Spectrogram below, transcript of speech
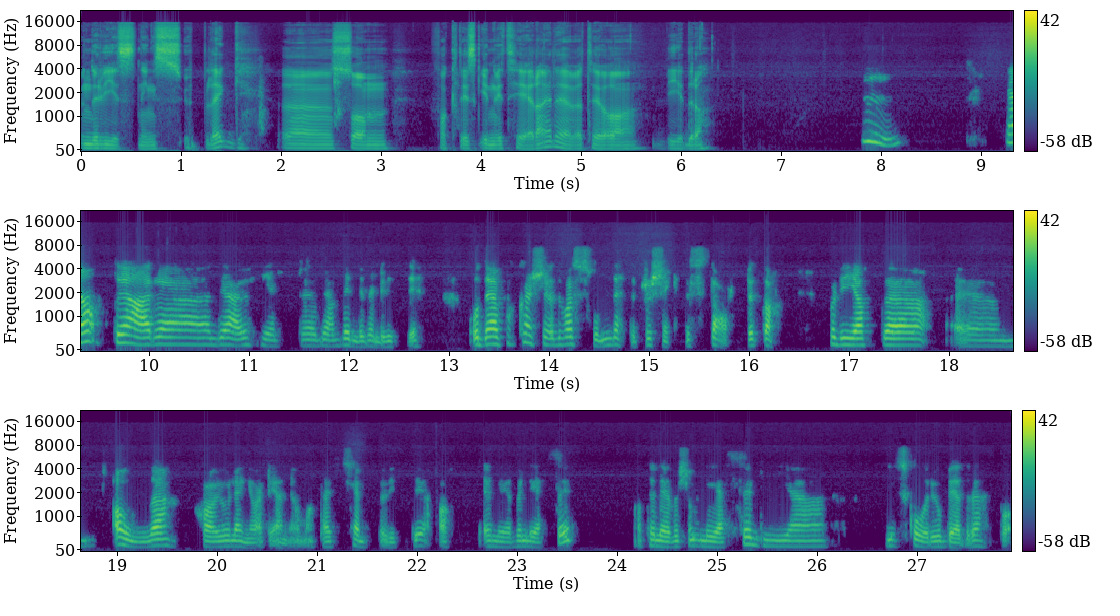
undervisningsopplegg uh, som faktisk inviterer elever til å bidra. Mm. Ja, det er, eh, det er, jo helt eh, Det er veldig, veldig viktig. Og det, kanskje, det var sånn dette prosjektet startet. da. Fordi at eh, alle har jo lenge vært enige om at det er kjempeviktig at elever leser. At elever som leser, de, eh, de scorer jo bedre på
